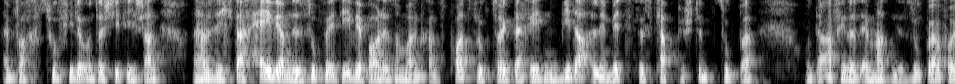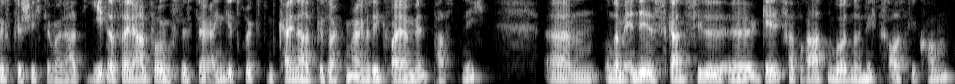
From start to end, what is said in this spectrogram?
einfach zu viele unterschiedliche. Und dann haben sie sich gedacht, hey, wir haben eine super Idee, wir bauen jetzt nochmal ein Transportflugzeug, da reden wieder alle mit, das klappt bestimmt super. Und der A400M hat eine super Erfolgsgeschichte, weil da hat jeder seine Anforderungsliste reingedrückt und keiner hat gesagt, mein Requirement passt nicht. Ähm, und am Ende ist ganz viel äh, Geld verbraten worden und nichts rausgekommen.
